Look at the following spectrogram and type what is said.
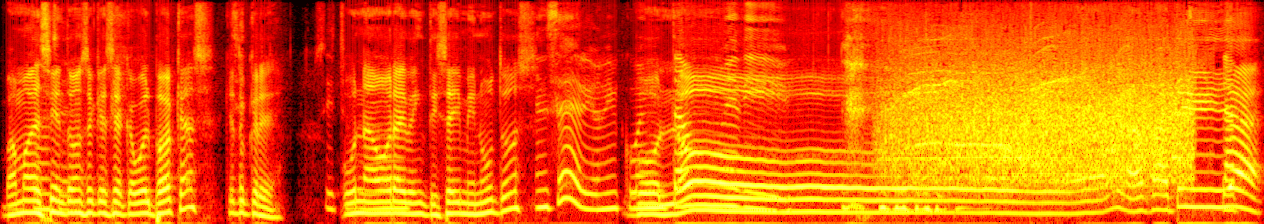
Vamos a decir Entonces- entonces que se acabó el podcast. ¿Qué tú crees? Sí, tú Una no- hora y 26 minutos. ¿En serio? Ni cuenta patilla.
